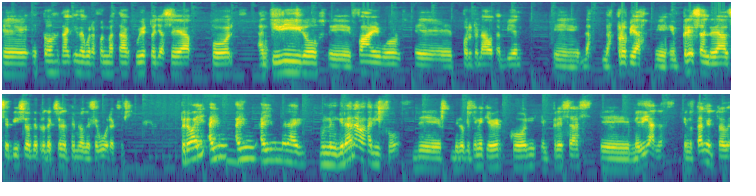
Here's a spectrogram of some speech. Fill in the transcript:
eh, estos ataques de alguna forma estaban cubiertos ya sea por antivirus, firewalls, por otro lado también las, las, propias empresas le daban servicios de protección en términos de seguro, etc. Pero hay, hay, un, hay, un, hay un gran abanico de, de, lo que tiene que ver con empresas eh, medianas que no están dentro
